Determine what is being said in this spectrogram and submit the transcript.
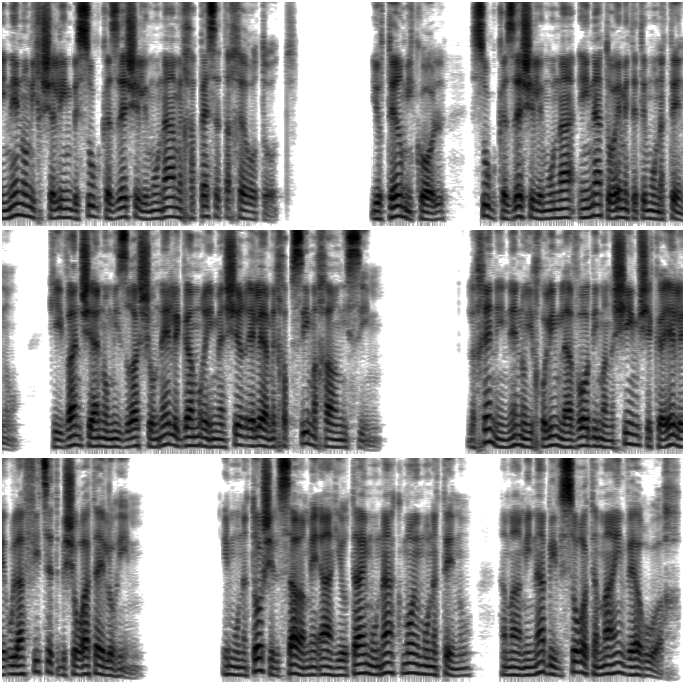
איננו נכשלים בסוג כזה של אמונה המחפשת אחרותות. יותר מכל, סוג כזה של אמונה אינה תואמת את אמונתנו, כיוון שאנו מזרע שונה לגמרי מאשר אלה המחפשים אחר ניסים. לכן איננו יכולים לעבוד עם אנשים שכאלה ולהפיץ את בשורת האלוהים. אמונתו של שר המאה היא אותה אמונה כמו אמונתנו, המאמינה בבשורת המים והרוח.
